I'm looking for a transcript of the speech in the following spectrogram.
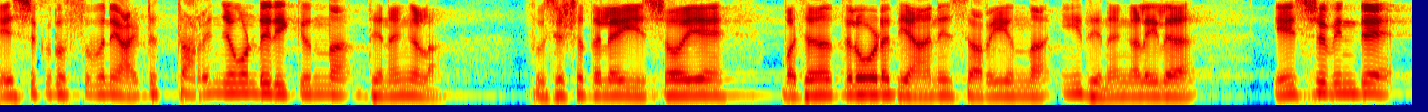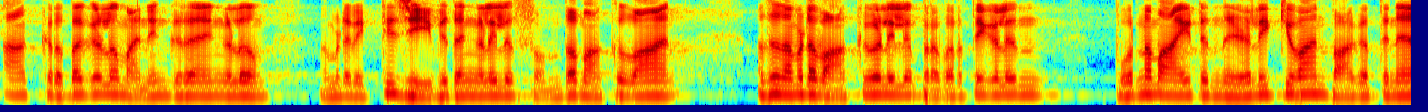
യേശുക്രിസ്തുവിനെ അടുത്തറിഞ്ഞുകൊണ്ടിരിക്കുന്ന ദിനങ്ങളാണ് സുശേഷത്തിലെ ഈശോയെ വചനത്തിലൂടെ ധ്യാനിച്ചറിയുന്ന ഈ ദിനങ്ങളിൽ യേശുവിന്റെ ആ കൃപകളും അനുഗ്രഹങ്ങളും നമ്മുടെ വ്യക്തി ജീവിതങ്ങളിൽ സ്വന്തമാക്കുവാൻ അത് നമ്മുടെ വാക്കുകളിലും പ്രവൃത്തികളിലും പൂർണമായിട്ട് നിഴലിക്കുവാൻ പാകത്തിന്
